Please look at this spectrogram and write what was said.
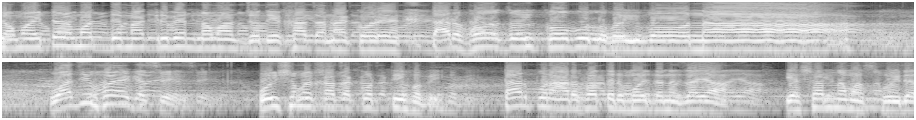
সময়টার মধ্যে মাগরিবের নামাজ যদি খাজা না করে, তার হজ ওই কবুল হইব না। ওয়াজিব হয়ে গেছে। ওই সময় খাজা করতে হবে। তারপর আরফাতের ময়দানে যায়া এশার নামাজ পড়া,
